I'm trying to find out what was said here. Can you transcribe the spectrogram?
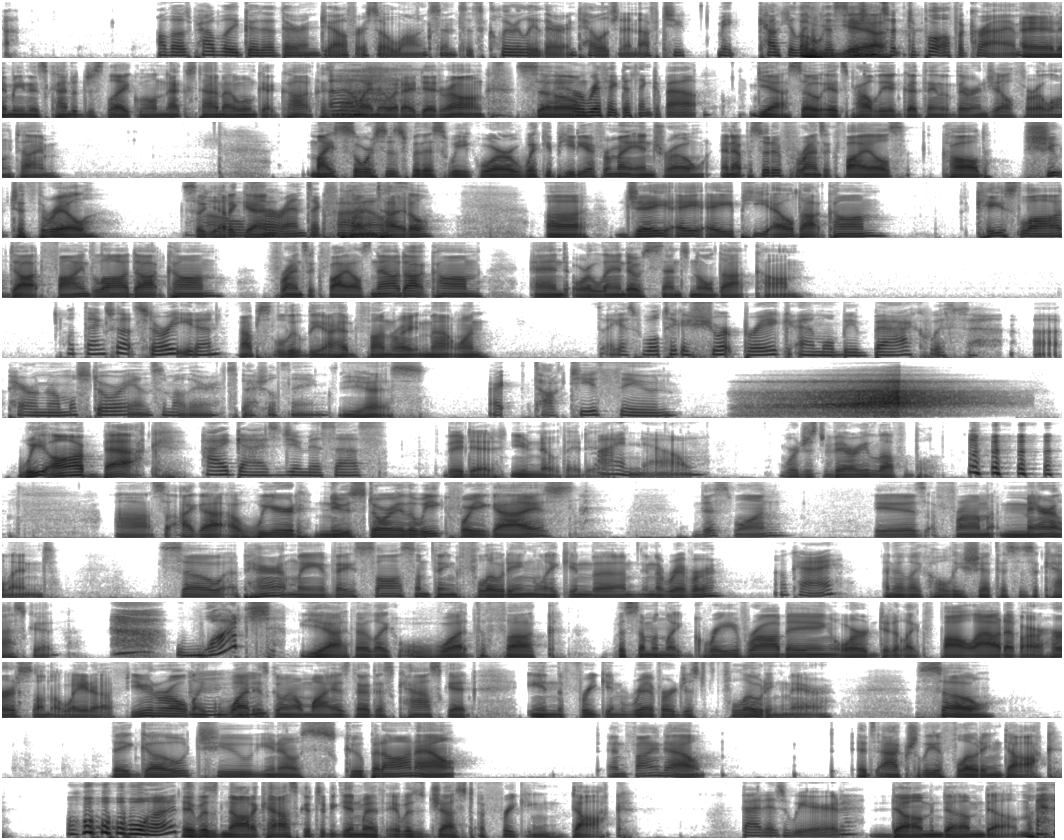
Although it's probably good that they're in jail for so long since it's clearly they're intelligent enough to make calculated Oh, decisions yeah. to, pull off a crime. And I mean, it's kind of just like, well, next time I won't get caught because now I know what I did wrong. So Horrific to think about. Yeah, so it's probably a good thing that they're in jail for a long time. My sources for this week were Wikipedia for my intro, an episode of Forensic Files called Shoot to Thrill. So, yet Oh, again, forensic Files. pun title. Uh, JAAPL.com, caselaw.findlaw.com, forensicfilesnow.com, and orlandosentinel.com. Well, thanks for that story, Eden. Absolutely. I had fun writing that one. So I guess we'll take a short break and we'll be back with a paranormal story and some other special things. Yes. All right, talk to you soon. We are back. Hi, guys. Did you miss us? They did. You know they did. I know. We're just very lovable. Uh, so I got a weird news story of the week for you guys. This one is from Maryland. So apparently they saw something floating like in the in the river okay. and they're like, "Holy shit, this is a casket." what? Yeah, they're like, "What the fuck?" Was someone like grave robbing or did it like fall out of our hearse on the way to a funeral? Like what Mhm. is going on? Why is there this casket in the freaking river just floating there? So they go to, you know, scoop it on out and find out it's actually a floating dock. what? It was not a casket to begin with, it was just a freaking dock. that is weird. Dumb, dumb, dumb.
